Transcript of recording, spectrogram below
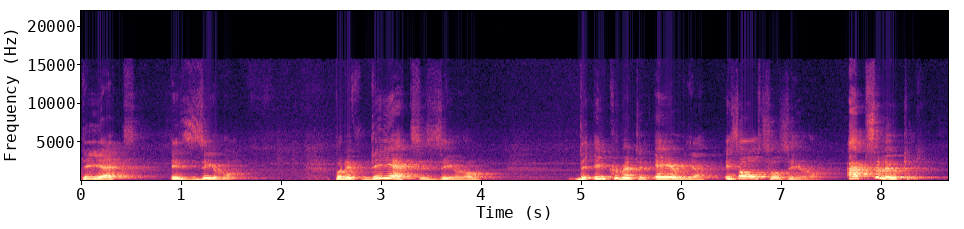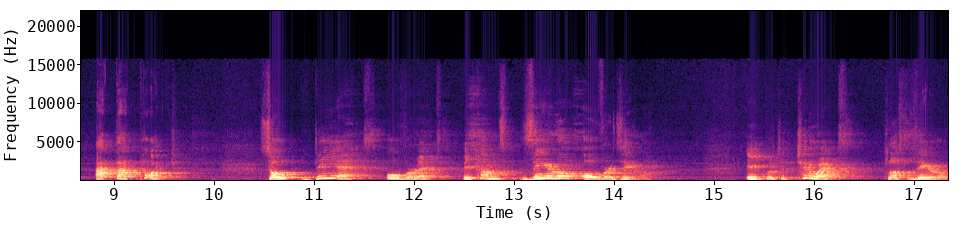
dx is zero. But if dx is zero, the increment in area is also zero. Absolutely. At that point. So dx over x becomes 0 over 0 equal to 2x plus 0.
